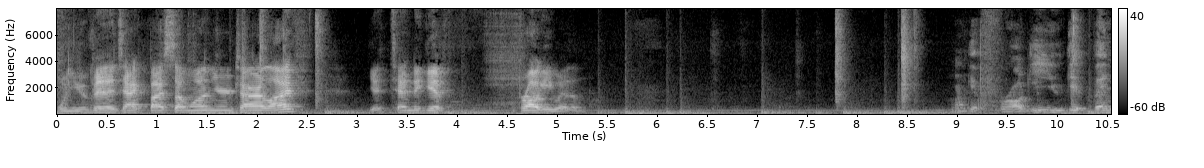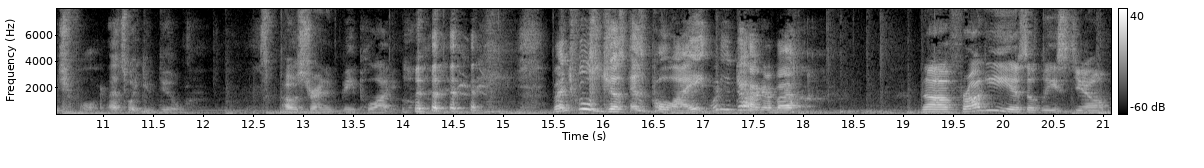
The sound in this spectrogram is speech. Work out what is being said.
When you've been attacked by someone your entire life, you tend to get froggy with them. You don't get froggy, you get vengeful. That's what you do. I was trying to be polite. Vengeful's just as polite. What are you talking about? No, froggy is at least, you know,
